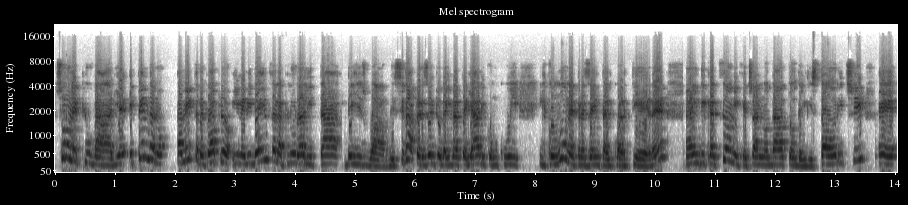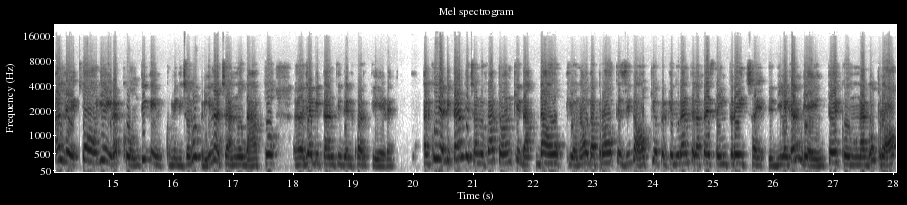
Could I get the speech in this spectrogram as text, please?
sono le più varie e tendono a mettere proprio in evidenza la pluralità degli sguardi. Si va per esempio dai materiali con cui il comune presenta il quartiere, a indicazioni che ci hanno dato degli storici, eh, alle storie, ai racconti che, come dicevo prima, ci hanno dato eh, gli abitanti del quartiere alcuni abitanti ci hanno fatto anche da, da occhio, no? da protesi d'occhio, perché durante la festa in treccia di Legambiente con una GoPro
